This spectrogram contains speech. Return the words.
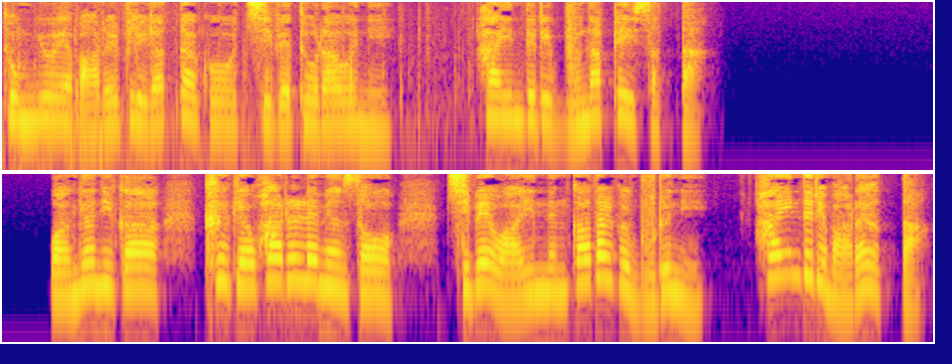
동료의 말을 빌려 타고 집에 돌아오니 하인들이 문 앞에 있었다. 왕연이가 크게 화를 내면서 집에 와 있는 까닭을 물으니 하인들이 말하였다.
